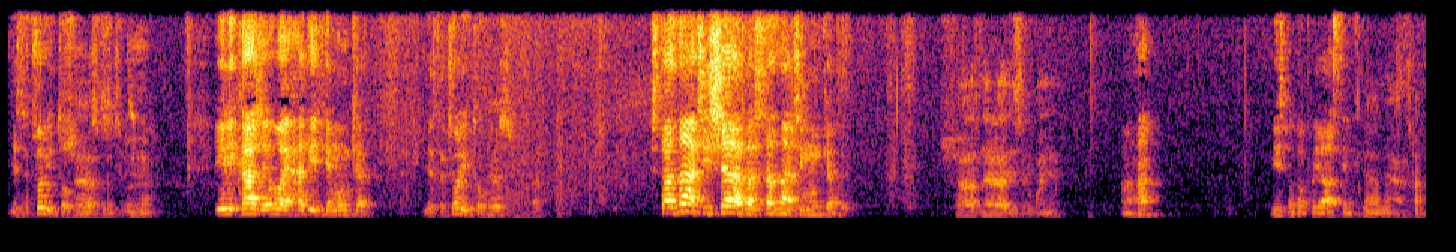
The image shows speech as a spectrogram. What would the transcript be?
Jeste čuli to? Šaz. Ili kaže ovaj hadis je munker. Jeste čuli to? Jesu. Šta znači šar, a šta znači munker? Šaz ne radi se po njemu. Aha. Mi smo ga pojasnili. Ja na stranu.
